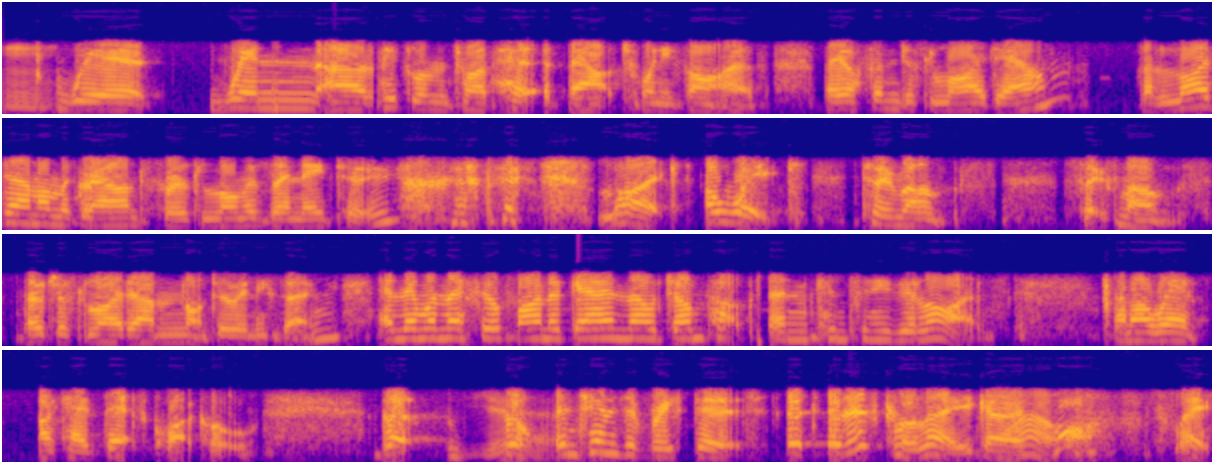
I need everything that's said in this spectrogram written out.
Mm. where when uh, people in the tribe hit about 25, they often just lie down. They lie down on the ground for as long as they need to, like a week, two months, six months. They'll just lie down and not do anything. And then when they feel fine again, they'll jump up and continue their lives. And I went, okay, that's quite cool. But, Yeah. but in terms of research, it, it is cool, eh? You go, Wow. oh, sweet.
